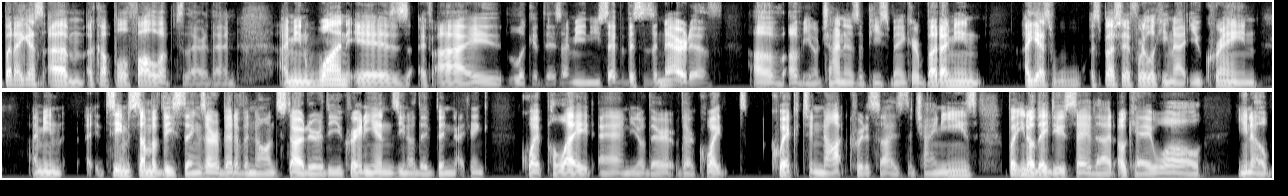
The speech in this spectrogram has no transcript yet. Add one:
but I guess um, a couple follow ups there. Then, I mean, one is if I look at this, I mean, you said that this is a narrative of of you know China as a peacemaker, but I mean, I guess especially if we're looking at Ukraine, I mean, it seems some of these things are a bit of a non-starter. The Ukrainians, you know, they've been, I think, quite polite, and you know, they're they're quite quick to not criticize the Chinese. But you know, they do say that, okay, well, you know,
